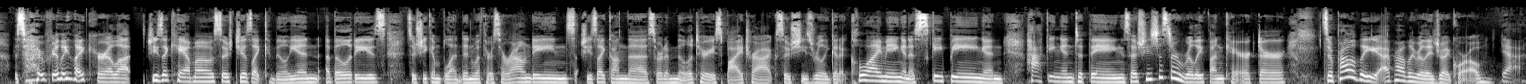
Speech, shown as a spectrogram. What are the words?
So I really like her a lot. She's a camo, so she has like chameleon abilities, so she can blend in with her surroundings. She's like on the sort of military spy track, so she's really good at climbing and escaping and hacking into things. So she's just a really fun character. So probably, I probably really enjoy Coral. Yeah.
